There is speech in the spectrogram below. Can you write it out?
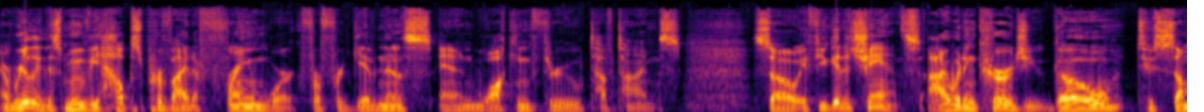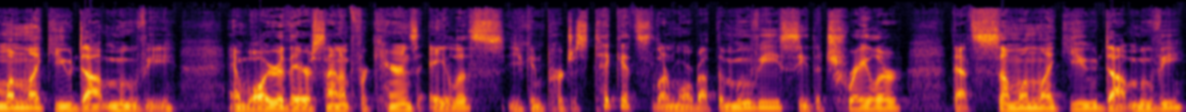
And really, this movie helps provide a framework for forgiveness and walking through tough times. So if you get a chance, I would encourage you go to someonelikeyou.movie and while you're there sign up for Karen's A-list. You can purchase tickets, learn more about the movie, see the trailer. That's someonelikeyou.movie.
